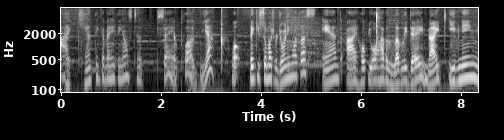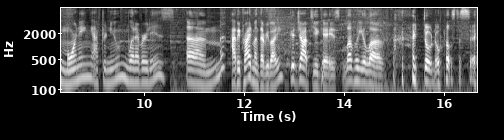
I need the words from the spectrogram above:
I can't think of anything else to say or plug. Yeah. Well, thank you so much for joining with us, and I hope you all have a lovely day, night, evening, morning, afternoon, whatever it is. Um, happy Pride Month, everybody. Good job to you gays. Love who you love. I don't know what else to say.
